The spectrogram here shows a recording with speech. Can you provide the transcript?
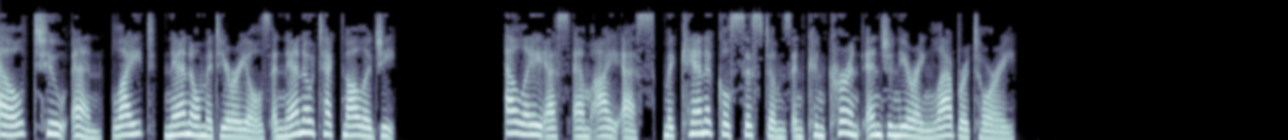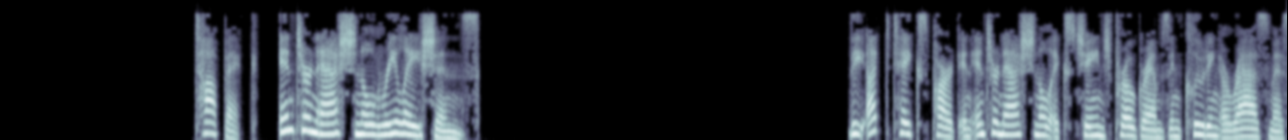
L2N Light, Nanomaterials and Nanotechnology LASMIS Mechanical Systems and Concurrent Engineering Laboratory Topic: International relations. The UT takes part in international exchange programs including Erasmus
